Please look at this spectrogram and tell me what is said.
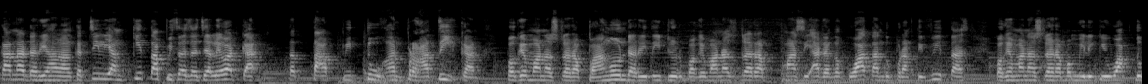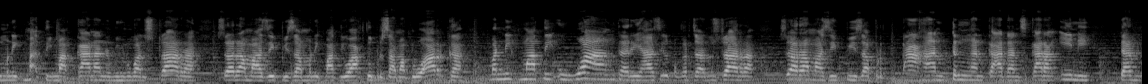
Karena dari hal-hal kecil yang kita bisa saja lewatkan, tetapi Tuhan perhatikan bagaimana saudara bangun dari tidur, bagaimana saudara masih ada kekuatan untuk beraktivitas, bagaimana saudara memiliki waktu menikmati makanan dan minuman saudara, saudara masih bisa menikmati waktu bersama keluarga, menikmati uang dari hasil pekerjaan saudara, saudara masih bisa bertahan dengan keadaan sekarang ini dan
